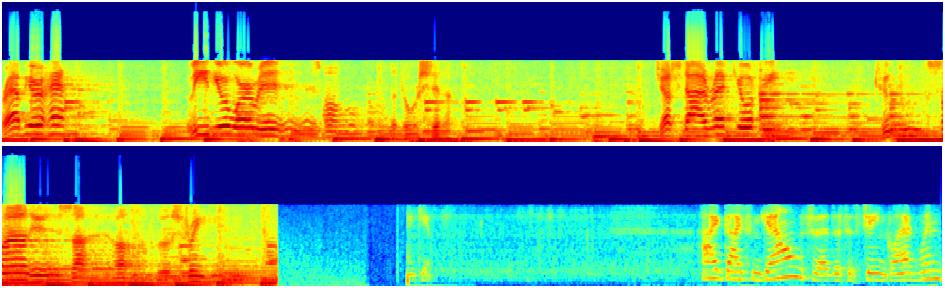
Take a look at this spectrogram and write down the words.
grab your hat, leave your worries on the doorstep. Just direct your feet to the sunny side of the street. Thank you. Hi, guys and gals. Uh, this is Jean Gladwyn.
